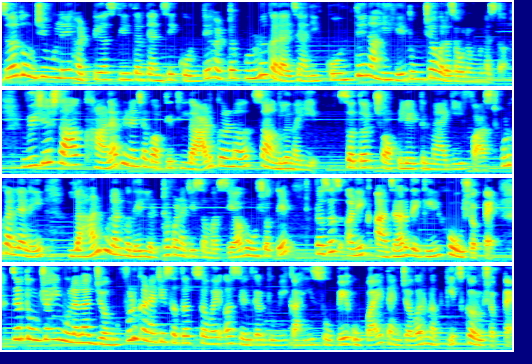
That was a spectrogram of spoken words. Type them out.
जर तुमची मुले हट्टी असतील तर त्यांचे कोणते हट्ट पूर्ण करायचे आणि कोणते नाही हे तुमच्यावरच अवलंबून असतं. विशेषतः खाण्यापिण्याच्या बाबतीत लाड करणं चांगलं नाहीये. सतत चॉकलेट मॅगी फास्ट फूड खाल्ल्याने लहान मुलांमध्ये लठ्ठपणाची समस्या होऊ शकते. तसंच अनेक आजार देखील होऊ शकतात जर तुमच्याही मुलाला जंक फूड खाण्याची सतत सवय असेल तर तुम्ही काही सोपे उपाय त्यांच्यावर नक्कीच करू शकताय.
